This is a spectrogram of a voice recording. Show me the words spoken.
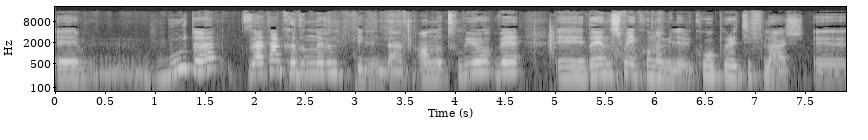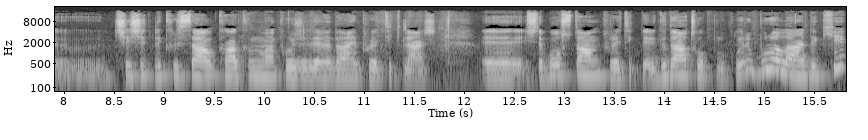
E, burada zaten kadınların dilinden anlatılıyor ve e, dayanışma ekonomileri, kooperatifler, e, çeşitli kırsal kalkınma projelerine dair pratikler, e, işte bostan pratikleri, gıda toplulukları buralardaki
